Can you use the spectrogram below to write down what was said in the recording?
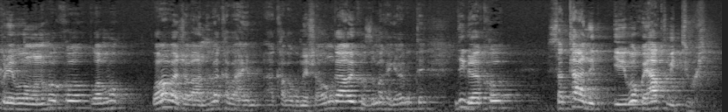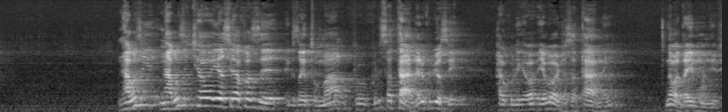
kureba uwo muntu koko wababaje abantu akabagumisha aho ngaho ikuzimu akagira gute? Ndibwira ko satani ibiboko yahakubitiwe ntabwo uzi icyo yesu yakoze? Egizayitoma kuri satani. Ariko byose hari ukuntu yaba- yababaje satani n'abadayimoni be.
